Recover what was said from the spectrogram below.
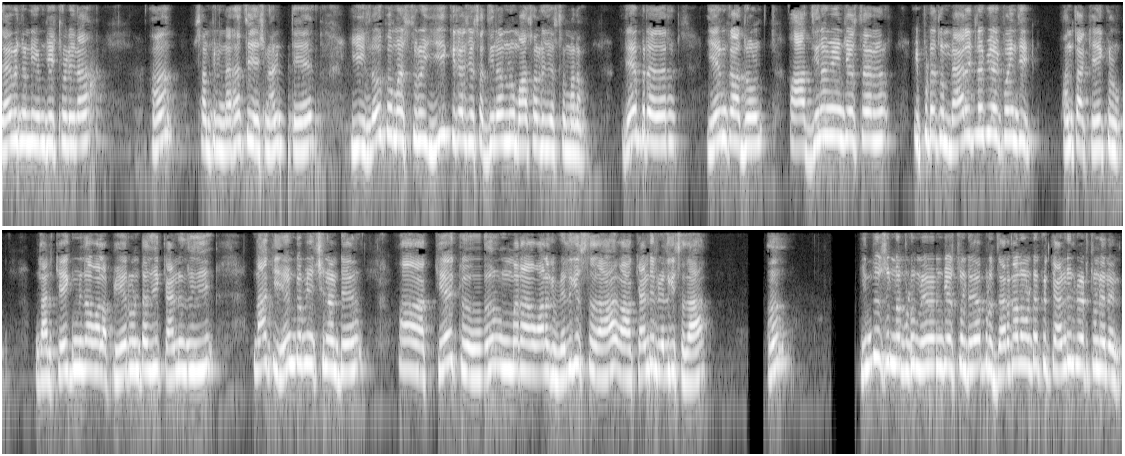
దైవజనుడు ఏం చేసినాడు ఆ, చంపిన నరహత్య చేసిన. అంటే ఈ లోకమస్తులు ఈ క్రియలు చేస్తారు దినంను మాసాలు చేస్తాం మనం. రే బ్రదర్ ఏం కాదు. ఆ దినం ఏం చేస్తారు? ఇప్పుడు అది మ్యారేజ్లోకి అయిపోయింది. అంతా కేకులు. దాని కేక్ మీద వాళ్ళ పేరు ఉంటుంది క్యాండిల్ నాకు ఏం గమనించినంటే ఆ కేక్ మరి వాళ్ళకి వెలిగిస్తుందా? ఆ క్యాండిల్ వెలిగిస్తుందా? హిందూస్ ఉన్నప్పుడు మేమేం చేస్తుంటే అప్పుడు దర్గాలో ఉంటే క్యాండిల్ పెడుతుండే నేను.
